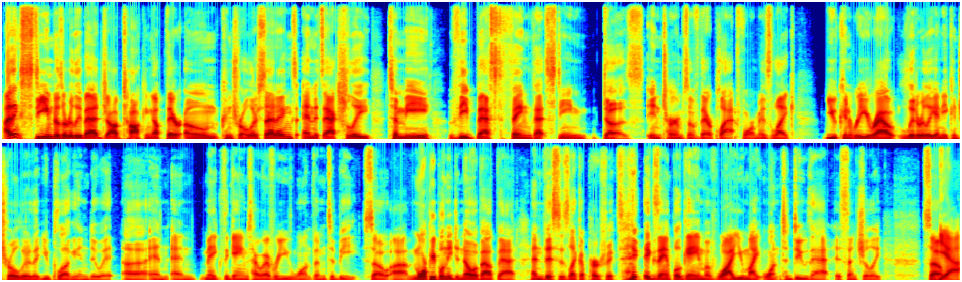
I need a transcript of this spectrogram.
I think Steam does a really bad job talking up their own controller settings, and it's actually to me the best thing that Steam does in terms of their platform is like you can reroute literally any controller that you plug into it uh, and and make the games however you want them to be. So uh, more people need to know about that, and this is like a perfect example game of why you might want to do that essentially. So Yeah.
